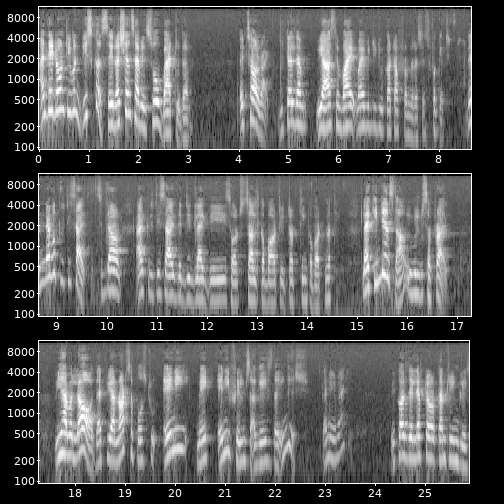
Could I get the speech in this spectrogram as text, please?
And they don't even discuss, say Russians have been so bad to them. It's all right. We tell them, we ask them, why, why did you cut off from the Russians? Forget it. They never criticize. Sit down, I criticize they did like this or sulk about it or think about nothing. Like Indians now, you will be surprised. We have a law that we are not supposed to any make any films against the English. Can you imagine? Because they left our country English.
